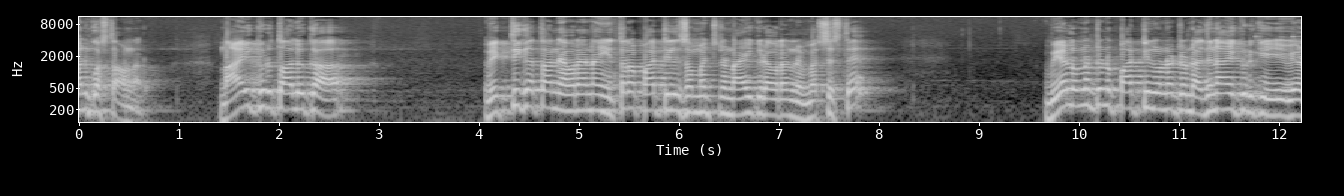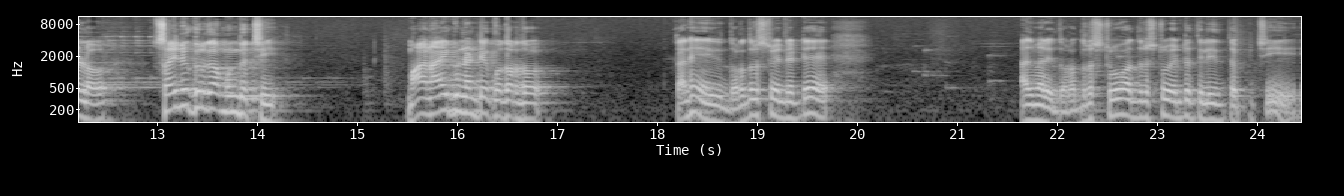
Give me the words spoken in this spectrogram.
పనికొస్తూ ఉన్నారు. నాయకుడు తాలూకా వ్యక్తిగతాన్ని ఎవరైనా ఇతర పార్టీలకు సంబంధించిన నాయకుడు ఎవరైనా విమర్శిస్తే వీళ్ళు ఉన్నటువంటి పార్టీలో ఉన్నటువంటి అధినాయకుడికి వీళ్ళు సైనికులుగా ముందొచ్చి మా నాయకుడిని అంటే కుదరదు. కానీ దురదృష్టం ఏంటంటే అది మరి దురదృష్టం అదృష్టం ఏంటో తెలియదు తప్పించి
